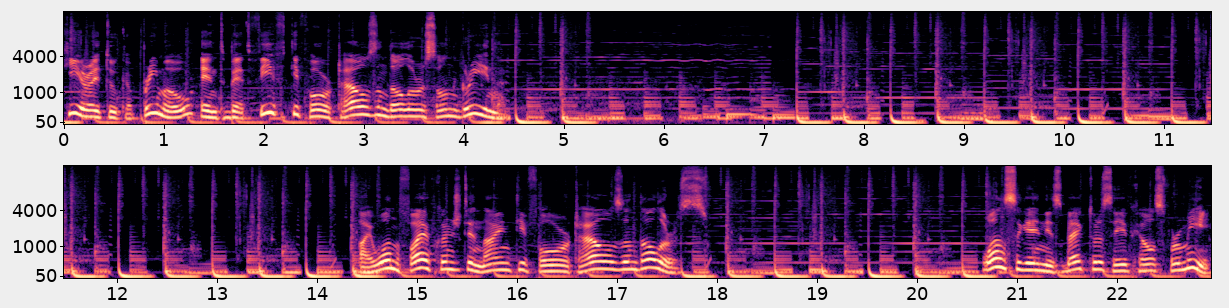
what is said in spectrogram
Here I took a primo and bet $54,000 on green. I won $594,000. Once again it's back to the safe house for me.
